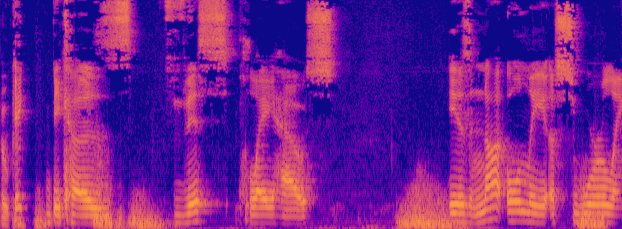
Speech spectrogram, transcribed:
Okay. because this playhouse is not only a swirling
